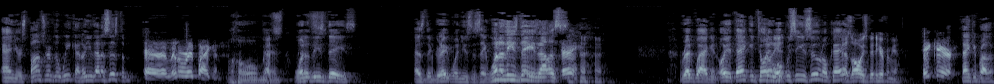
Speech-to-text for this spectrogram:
And your sponsor of the week, I know you got a system. Uh, Little Red Wagon. Oh, man. That's- one of these days, as the great one used to say, one of these days, Alice. Hey, Red Wagon. Oh, yeah, thank you, Tony. Tony, We hope we see you soon, okay? As always, good to hear from you. take care. Thank you, brother.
